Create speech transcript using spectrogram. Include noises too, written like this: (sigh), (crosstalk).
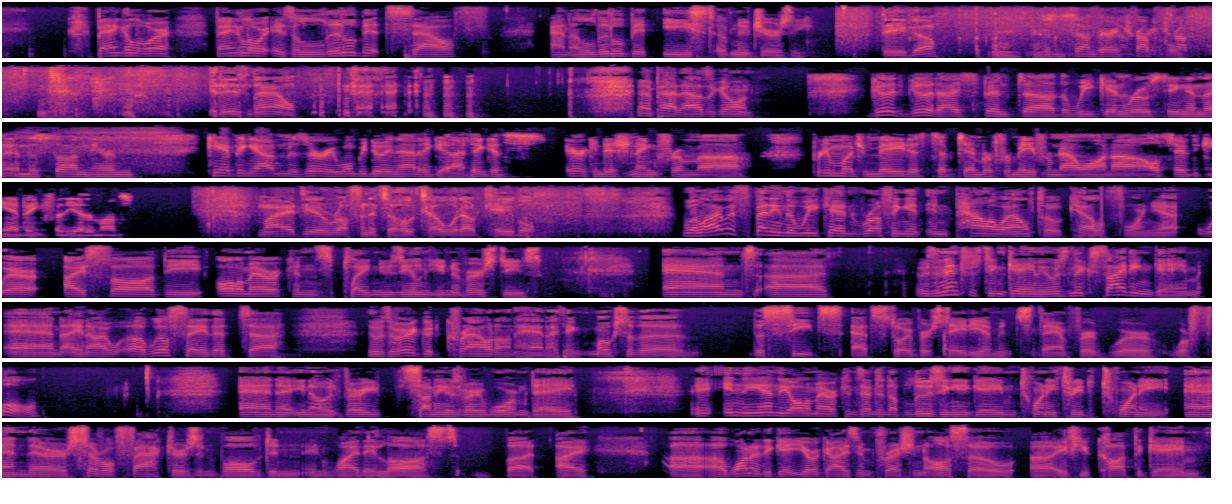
Bangalore, Bangalore is a little bit south and a little bit east of New Jersey. There you go. Doesn't sound very tropical. (laughs) It is now. (laughs) And Pat, how's it going? Good, good. I spent uh, the weekend roasting in the in the sun here and camping out in Missouri. Won't be doing that again. I think it's air conditioning from uh, pretty much May to September for me from now on. Uh, I'll save the camping for the other months. My idea of roughing it's a hotel without cable. Well, I was spending the weekend roughing it in Palo Alto, California, where I saw the All Americans play New Zealand universities, and uh, it was an interesting game. It was an exciting game, and you know, I, I will say that uh, there was a very good crowd on hand. I think most of the the seats at Steuber Stadium in Stanford were were full, and uh, you know, it was very sunny. It was a very warm day in the end, the All Americans ended up losing a game 23 to 20, and there are several factors involved in, in why they lost. But I, uh, I wanted to get your guys' impression also, uh, if you caught the game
